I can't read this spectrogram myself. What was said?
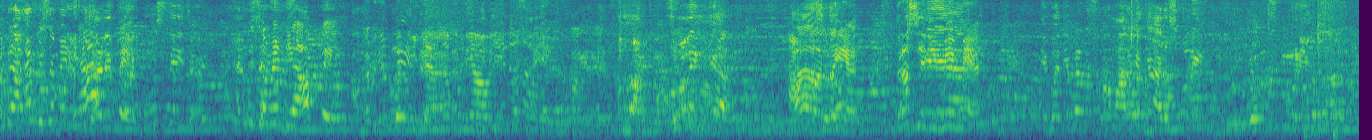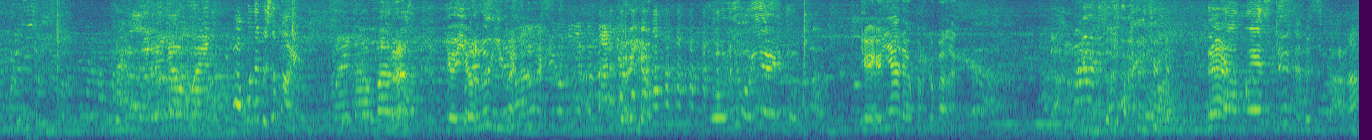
Enggak kan bisa main di jadi HP perkusi coy kan bisa main di HP tapi kan beda. Ternyata punya audio itu sulit. suling ya? Ah suling ya. Terus jadi Iya. meme ya? Tiba-tiba ke supermarket kan ada suling. Dong sepuluh ribu. Ngapain? aku udah bisa main. Main apa? terus yoyo lu gimana? Yoyo. Yo yo iya itu. Yoyonya ada perkembangan dari aku SD sampai sekarang.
